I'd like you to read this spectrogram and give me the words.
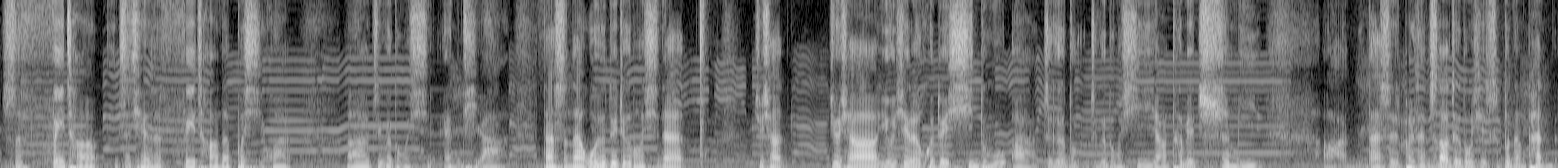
是非常之前是非常的不喜欢啊这个东西 NTR，但是呢，我又对这个东西呢，就像就像有些人会对吸毒啊这个东这个东西一样特别痴迷啊，但是本身知道这个东西是不能碰的，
